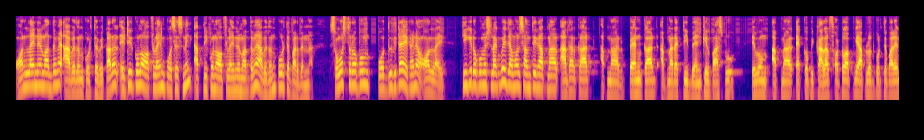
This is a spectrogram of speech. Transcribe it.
অনলাইনের মাধ্যমে আবেদন করতে হবে। কারণ এটির কোনো অফলাইন প্রসেস নেই। আপনি কোনো অফলাইনের মাধ্যমে আবেদন করতে পারবেন না। সমস্ত রকম পদ্ধতিটা এখানে অনলাইন কী কী ডকুমেন্টস লাগবে? যেমন সামথিং আপনার আধার কার্ড আপনার প্যান কার্ড আপনার একটি ব্যাংকের পাসবুক এবং আপনার এক কপি কালার ফটো আপনি আপলোড করতে পারেন।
